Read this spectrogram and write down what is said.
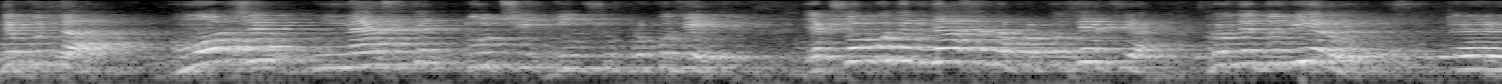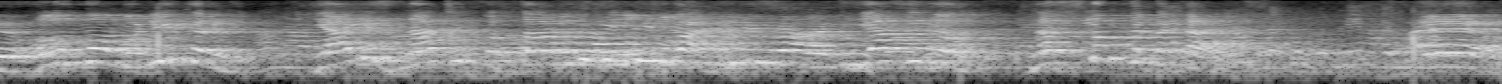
депутат може внести ту чи іншу пропозицію. Якщо буде внесена пропозиція про недовіру е, головному лікарю, я її, значить, поставлю на голосування. Я зайду. Наступне питання. Е,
